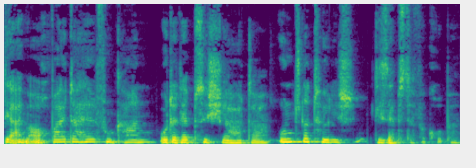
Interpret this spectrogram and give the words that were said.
Der der einem auch weiterhelfen kann, oder der Psychiater und natürlich die Selbsthilfegruppe.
